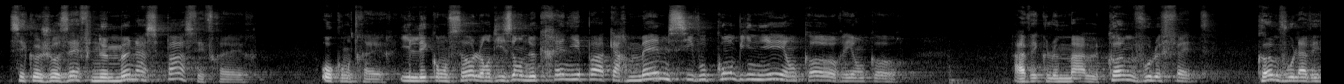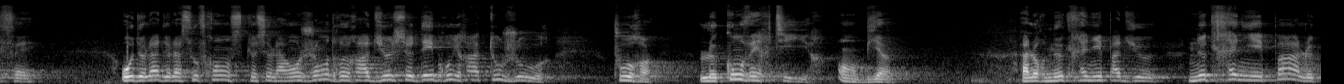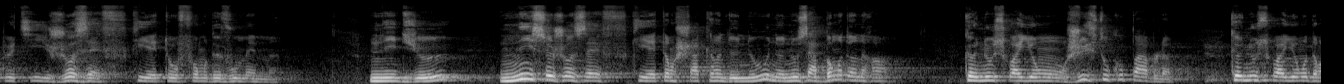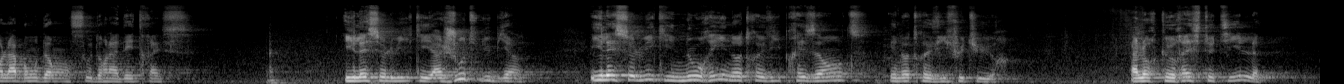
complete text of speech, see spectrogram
c'est que Joseph ne menace pas ses frères. Au contraire, il les console en disant Ne craignez pas, car même si vous combinez encore et encore avec le mal, comme vous le faites, comme vous l'avez fait, au-delà de la souffrance que cela engendrera, Dieu se débrouillera toujours pour le convertir en bien. Alors ne craignez pas Dieu, ne craignez pas le petit Joseph qui est au fond de vous-même. Ni Dieu, ni ce Joseph qui est en chacun de nous ne nous abandonnera, que nous soyons justes ou coupables, que nous soyons dans l'abondance ou dans la détresse. Il est celui qui ajoute du bien. Il est celui qui nourrit notre vie présente et notre vie future. Alors que reste-t-il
